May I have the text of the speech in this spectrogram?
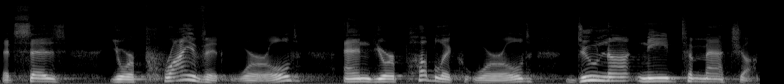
that says your private world and your public world do not need to match up.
